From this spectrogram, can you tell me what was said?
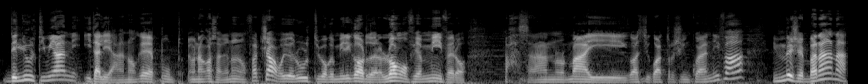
degli ultimi anni italiano, che appunto è una cosa che noi non facciamo. Io l'ultimo che mi ricordo era L'uomo fiammifero. ah, saranno ormai quasi 4-5 anni fa. Invece Banana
